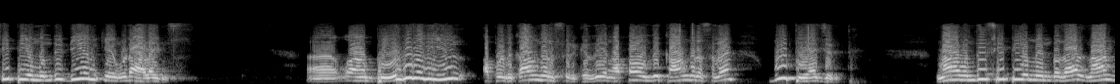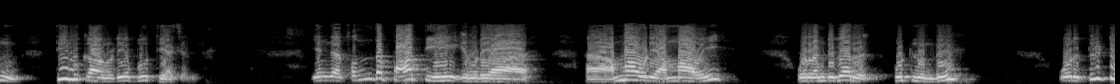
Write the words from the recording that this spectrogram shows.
சிபிஎம் வந்து டிஎம்கே கூட அலைன்ஸ். எதிரணியில் அப்பொழுது காங்கிரஸ் இருக்கிறது. எங்க அப்பா வந்து காங்கிரஸ்ல பூத் ஏஜென்ட். நான் வந்து சிபிஎம் என்பதால் நான் திமுகவினுடைய பூத் ஏஜென்ட். எங்க சொந்த பாட்டியை என்னுடைய அம்மாவுடைய அம்மாவை ஒரு ரெண்டு பேர் கூட்டின்னு வந்து ஒரு திருட்டு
